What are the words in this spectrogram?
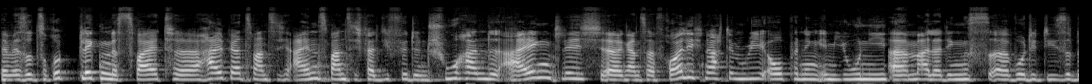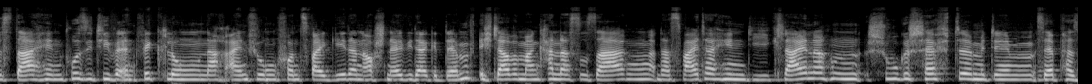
wenn wir so zurückblicken, das zweite Halbjahr 2021 verlief für den Schuhhandel eigentlich äh, ganz erfreulich nach dem Reopening im Juni. Ähm, allerdings äh, wurde diese bis dahin positive Entwicklung nach Einführung von 2G dann auch schnell wieder gedämpft. Ich glaube, man kann das so sagen, dass weiterhin die kleineren Schuhgeschäfte mit dem sehr persönlichen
